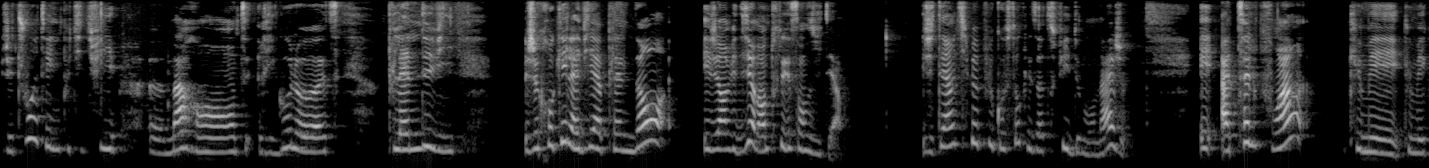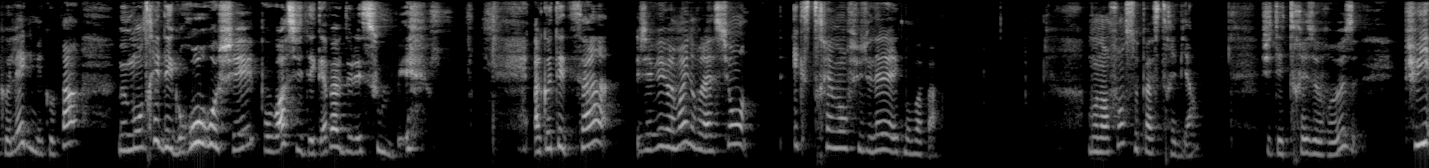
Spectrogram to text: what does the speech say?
j'ai toujours été une petite fille euh, marrante, rigolote, pleine de vie. Je croquais la vie à pleines dents et j'ai envie de dire dans tous les sens du terme. J'étais un petit peu plus costaud que les autres filles de mon âge et à tel point que mes, que mes collègues, mes copains me montraient des gros rochers pour voir si j'étais capable de les soulever. à côté de ça, j'avais vraiment une relation extrêmement fusionnelle avec mon papa. Mon enfance se passe très bien. J'étais très heureuse puis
